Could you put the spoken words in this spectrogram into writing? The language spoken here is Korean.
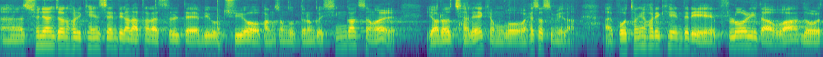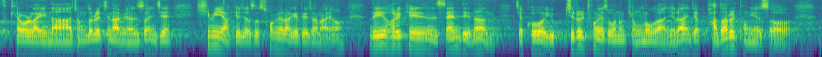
어, 수년 전 허리케인 샌디가 나타났을 때 미국 주요 방송국들은 그 심각성을 여러 차례 경고했었습니다. 아, 보통의 허리케인들이 플로리다와 노스 캐롤라이나 정도를 지나면서 이제 힘이 약해져서 소멸하게 되잖아요. 근데 이 허리케인 샌디는 이제 그 육지를 통해서 오는 경로가 아니라 이제 바다를 통해서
